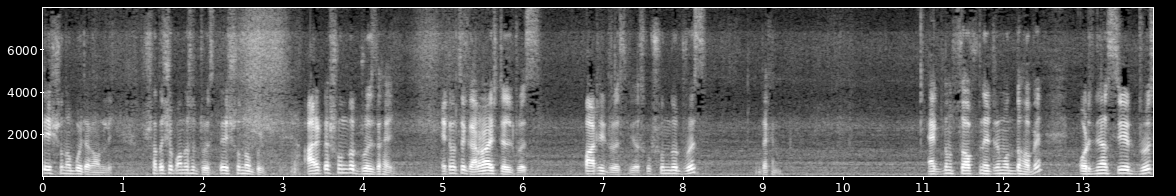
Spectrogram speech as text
তেইশশো নব্বই টাকা অনলি সাতাশশো পঞ্চাশের ড্রেস তেইশশো নব্বই। আরেকটা সুন্দর ড্রেস দেখাই। এটা হচ্ছে gharara style dress party dress দিয়ে খুব সুন্দর ড্রেস দেখেন। একদম সফট নেটের মধ্যে হবে। অরিজিনাল স্ট্রিট ড্রেস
